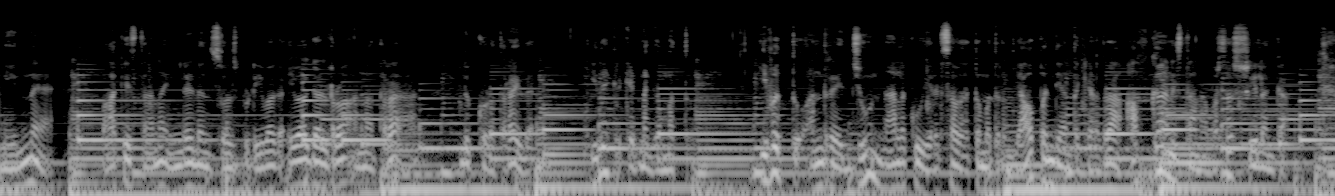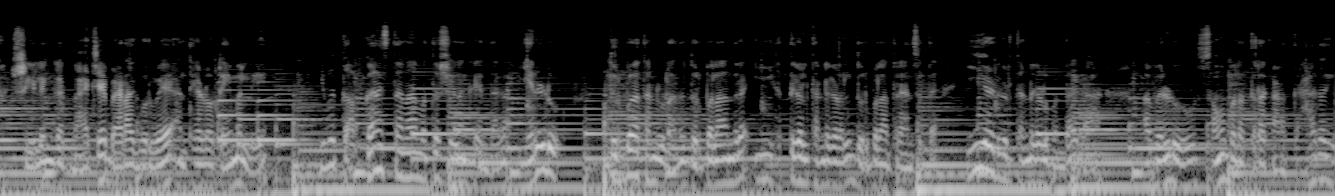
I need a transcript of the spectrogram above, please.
ನಿನ್ನೆ ಪಾಕಿಸ್ತಾನ ಇಂಗ್ಲೆಂಡನ್ನು ಸೋಲ್ಸ್ಬಿಟ್ಟು ಇವಾಗ ಇವಾಗ ಹೇಳ್ರೋ ಅನ್ನೋ ಥರ ಲುಕ್ ಕೊಡೋ ಥರ ಇದೆ. ಇದೇ ಕ್ರಿಕೆಟ್ನ ಗಮ್ಮತ್ತು. ಇವತ್ತು ಅಂದರೆ ಜೂನ್ ನಾಲ್ಕು ಎರಡು ಸಾವಿರದ ಹತ್ತೊಂಬತ್ತರಂದು ಯಾವ ಪಂದ್ಯ ಅಂತ ಕೇಳಿದ್ರೆ ಅಫ್ಘಾನಿಸ್ತಾನ ವರ್ಸಸ್ ಶ್ರೀಲಂಕಾ. ಶ್ರೀಲಂಕಾ ಮ್ಯಾಚೇ ಬೇಡ ಗುರುವೆ ಅಂತ ಹೇಳೋ ಟೈಮಲ್ಲಿ ಇವತ್ತು ಅಫ್ಘಾನಿಸ್ತಾನ ಮತ್ತು ಶ್ರೀಲಂಕಾ ಇದ್ದಾಗ ಎರಡು ದುರ್ಬಲ ತಂಡಗಳು, ಅಂದರೆ ದುರ್ಬಲ ಅಂದರೆ ಈ ಹತ್ತುಗಳ ತಂಡಗಳಲ್ಲಿ ದುರ್ಬಲ ಅಂತ ಅನಿಸುತ್ತೆ. ಈ ಎರಡುಗಳ ತಂಡಗಳು ಬಂದಾಗ ಅವೆರಡು ಸಮಬಲ ಥರ ಕಾಣುತ್ತೆ. ಹಾಗಾಗಿ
